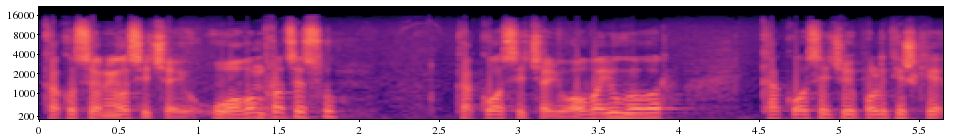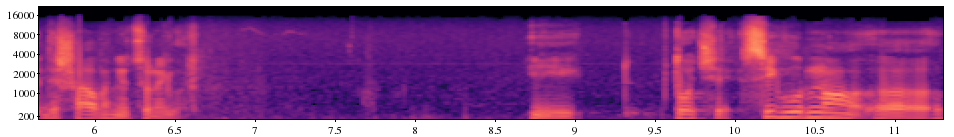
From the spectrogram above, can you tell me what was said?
kako se oni osjećaju u ovom procesu, kako osjećaju ovaj ugovor, kako osjećaju političke dešavanje u Crnoj Gori. I to će sigurno uh,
